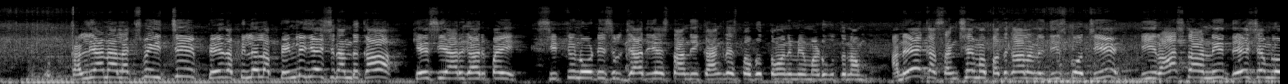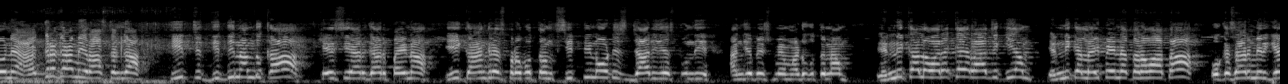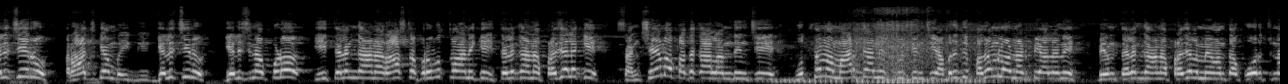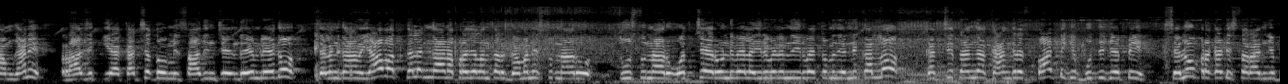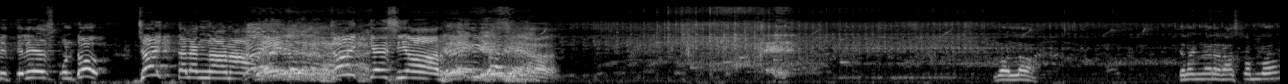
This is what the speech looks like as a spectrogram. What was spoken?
కళ్యాణ లక్ష్మి ఇచ్చి పేద పిల్లల పెళ్ళి చేసినందుక కేసీఆర్ గారిపై సిట్ నోటీసులు జారీ చేస్తాంది కాంగ్రెస్ ప్రభుత్వం అని మేము అడుగుతున్నాం. అనేక సంక్షేమ పథకాలను తీసుకొచ్చి ఈ రాష్ట్రాన్ని దేశంలోనే అగ్రగామి రాష్ట్రంగా తీర్చిదిద్దినందుక కేసీఆర్ గారి పైన ఈ కాంగ్రెస్ ప్రభుత్వం సిట్టి నోటీస్ జారీ చేస్తుంది అని చెప్పేసి మేము అడుగుతున్నాం. ఎన్నికల వరకే రాజకీయం. ఎన్నికలు అయిపోయిన తర్వాత ఒకసారి మీరు గెలిచిర్రు. రాజకీయం గెలిచిరు గెలిచినప్పుడు ఈ తెలంగాణ రాష్ట్ర ప్రభుత్వానికి తెలంగాణ ప్రజలకి సంక్షేమ పథకాలు అందించి ఉత్తమ మార్గాన్ని సూచించి అభివృద్ధి పదంలో నడిపించాలని మేము తెలంగాణ ప్రజలు మేమంతా కోరుచున్నాం. కానీ రాజకీయ కక్షతో మీరు సాధించేది ఏం లేదు. తెలంగాణ యావత్ తెలంగాణ ప్రజలంతా గమనిస్తున్నారు. చూస్తున్నారు. వచ్చే రెండు వేల ఇరవై ఎనిమిది ఇరవై తొమ్మిది ఎన్నికల్లో ఖచ్చితంగా కాంగ్రెస్ పార్టీకి బుద్ధి చెప్పి సెలవు ప్రకటిస్తారని చెప్పి తెలియజేసుకుంటూ జై తెలంగాణ. జై కేసీఆర్. ఇవాళ తెలంగాణ రాష్ట్రంలో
